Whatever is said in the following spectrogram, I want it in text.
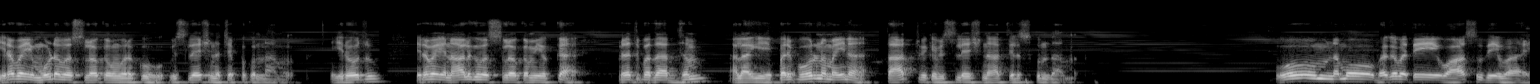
ఇరవై మూడవ శ్లోకం వరకు విశ్లేషణ చెప్పుకున్నాము. ఈరోజు ఇరవై నాలుగవ శ్లోకం యొక్క ప్రతిపదార్థం అలాగే పరిపూర్ణమైన తాత్విక విశ్లేషణ తెలుసుకుందాము. ఓం నమో భగవతే వాసుదేవాయ.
